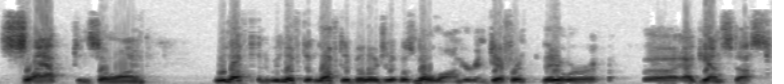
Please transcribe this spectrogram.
slapped and so on, we left we left, it left a village that was no longer indifferent. They were uh, against us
